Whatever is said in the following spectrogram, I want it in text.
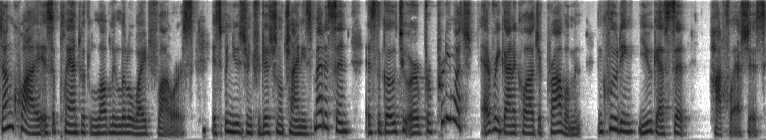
Dong Quai is a plant with lovely little white flowers. It's been used in traditional Chinese medicine as the go-to herb for pretty much every gynecologic problem, including, you guessed it, hot flashes.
